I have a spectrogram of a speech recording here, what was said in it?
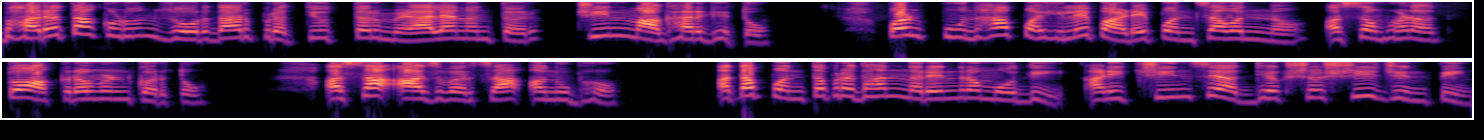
भारताकडून जोरदार प्रत्युत्तर मिळाल्यानंतर चीन माघार घेतो. पण पुन्हा पहिले पाडे पंचावन्न असं म्हणत तो आक्रमण करतो. असा आजवरचा अनुभव. आता पंतप्रधान नरेंद्र मोदी आणि चीनचे अध्यक्ष शी जिनपिंग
